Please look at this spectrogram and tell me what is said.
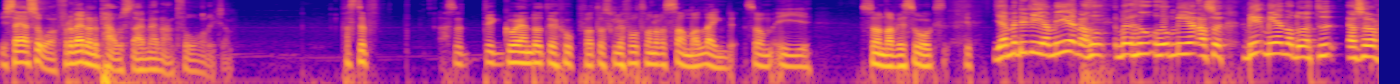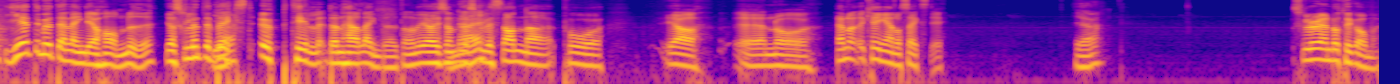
Vi säger så, för det var ändå en paus däremellan, två år liksom. Fast det, alltså, det går ändå inte ihop för att då skulle jag fortfarande vara samma längd som i Så när vi sågs... i- Ja men det är det jag menar, hur, men hur, hur men, alltså, men, menar du att du, alltså... Gentemot den längd jag har nu. Jag skulle inte Ja. växt upp till den här längden. Utan jag, liksom, jag skulle stanna på, ja, en och, en, och- kring 1,60. Ja. Skulle du ändå tycka om mig?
